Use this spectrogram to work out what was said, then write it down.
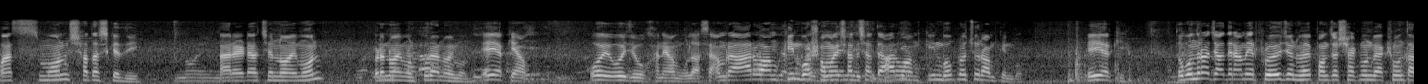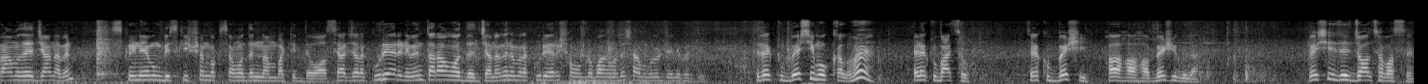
পাঁচ মন সাতাশ কেজি। আর এটা হচ্ছে নয় মন ওটা নয় মন পুরা নয় মন। এই আর কি আম। ওই ওই যে ওখানে আমগুলো আছে। আমরা আরও আম কিনবো, সময়ের সাথে সাথে আরও আম কিনবো, প্রচুর আম কিনবো। এই আর কি। তো বন্ধুরা, যাদের আমের প্রয়োজন হয়, পঞ্চাশ, ষাট মন বা একশো মন, তারা আমাদের জানাবেন। স্ক্রিনে এবং ডিসক্রিপশন বক্সে আমাদের নাম্বারটি দেওয়া আছে। আর যারা কুরিয়ারে নেবেন, তারাও আমাদের জানাবেন। আমরা কুরিয়ারে সমগ্র বাংলাদেশ আমগুলো ডেলিভারি দিই। এটা একটু বেশি মুখ কালো হ্যাঁ? এটা একটু বাঁচো। সেটা খুব বেশি। হ্যাঁ হ্যাঁ হ্যাঁ বেশিগুলা। বেশি যে জল ছাপ আছে,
